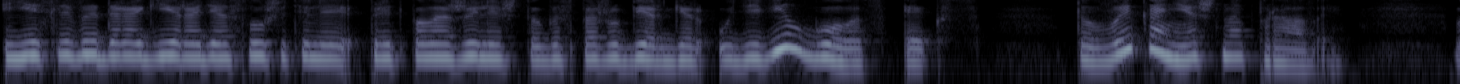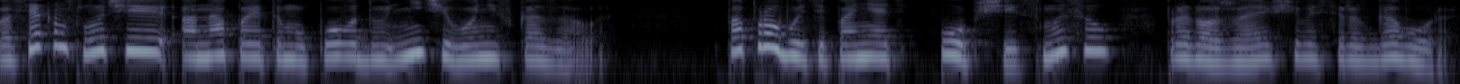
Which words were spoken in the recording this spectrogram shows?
Если вы, дорогие радиослушатели, предположили, что госпожу Бергер удивил голос Экс, то вы, конечно, правы. Во всяком случае, она по этому поводу ничего не сказала. Попробуйте понять общий смысл продолжающегося разговора.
